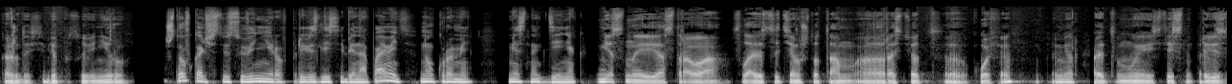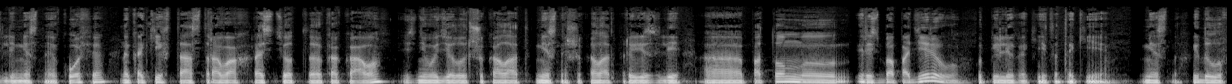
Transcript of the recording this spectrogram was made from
каждый себе по сувениру. Что в качестве сувениров привезли себе на память, ну, кроме местных денег? Местные острова славятся тем, что там э, растет э, кофе, например. Поэтому мы, естественно, привезли местное кофе. На каких-то островах растет э, какао, из него делают шоколад. Местный шоколад привезли. А потом резьба по дереву. Купили какие-то такие местных идолов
